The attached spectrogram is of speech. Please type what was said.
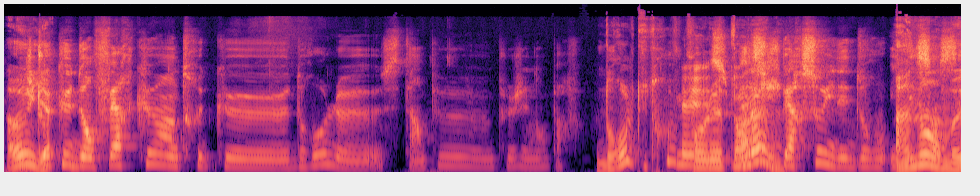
Ah Et oui, je a- que d'en faire que un truc euh, drôle, euh, c'était un peu, un peu gênant parfois. drôle, tu trouves, Mais pour le Dan son perso, il est drôle. il Ah est non, censé moi,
